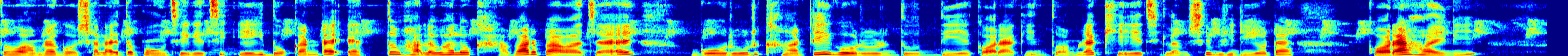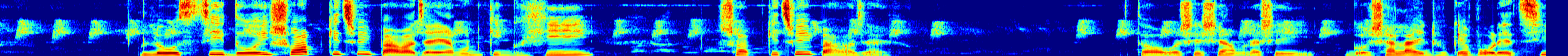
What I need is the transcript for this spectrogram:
তো আমরা গোশালায় তো পৌঁছে গেছি। এই দোকানটায় এত ভালো ভালো খাবার পাওয়া যায়। গরুর খাঁটি গরুর দুধ দিয়ে করা কিন্তু আমরা খেয়েছিলাম। সে ভিডিওটা করা হয়নি। লস্যি, দই সব কিছুই পাওয়া যায়, এমনকি ঘি সব কিছুই পাওয়া যায়। তো অবশেষে আমরা সেই গোশালায় ঢুকে পড়েছি।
